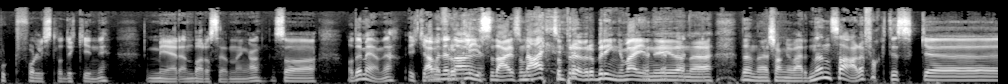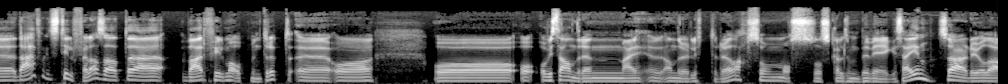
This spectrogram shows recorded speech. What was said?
fort får lyst til å dykke inn i, mer enn bare å se den en gang. Så, og det mener jeg. Ikke Ja, for å please deg som, som prøver å bringe meg inn i denne, denne sjangerverdenen, så er det faktisk eh, Det er faktisk tilfellet altså, at eh, hver film er oppmuntret. eh, og og, og, og hvis det er andre enn meg, andre lyttere da, som også skal liksom bevege seg inn, så er det jo da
